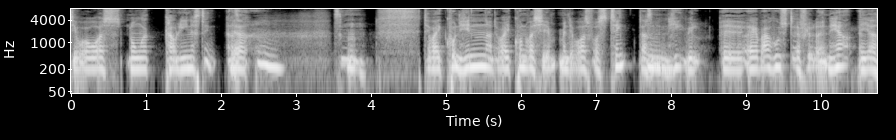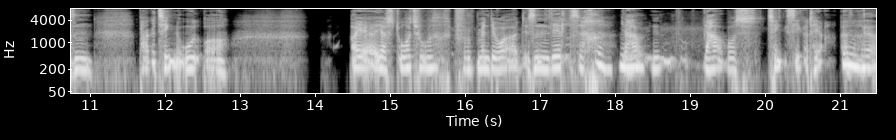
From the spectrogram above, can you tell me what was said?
det var jo også nogle af Karolines ting. Altså, Ja. Mm. sådan, det var ikke kun hende, og det var ikke kun vores hjem, men det var også vores ting, der er sådan Mm. helt vildt. Øh, og jeg kan bare huske, da jeg flytter ind her, at jeg sådan pakker tingene ud, og, og jeg, jeg stortude, men det var det sådan en lettelse. Ja. Jeg har, jeg har vores ting sikkert her. Altså, Mm. Ja.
